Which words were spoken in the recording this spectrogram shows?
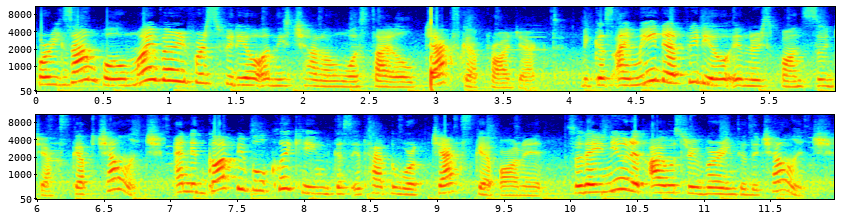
For example, my very first video on this channel was titled JackScap Project because I made that video in response to JackScap challenge and it got people clicking because it had the word JackScap on it so they knew that I was referring to the challenge.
